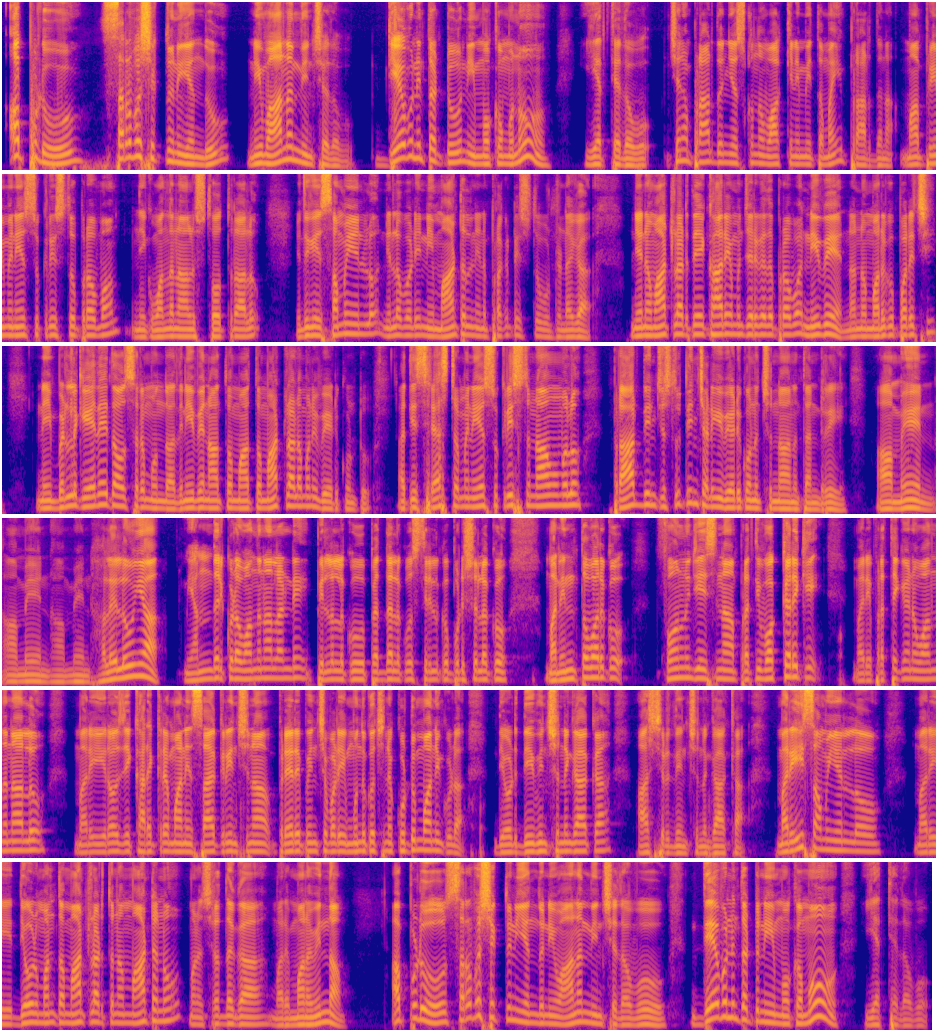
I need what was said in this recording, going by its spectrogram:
అప్పుడు సర్వశక్తుని యందు నీవు ఆనందించేదవు. దేవుని తట్టు నీ ముఖమును ఎత్తెదవు. చిన్న ప్రార్థన చేసుకున్న వాక్య నిమిత్తమై ప్రార్థన. మా ప్రియమనేసుక్రీస్తు ప్రభా నీకు వందనాలు స్తోత్రాలు. ఇదిగో ఈ సమయంలో నిలబడి నీ మాటలు నేను ప్రకటిస్తూ ఉంటుండగా నేను మాట్లాడితే ఏ కార్యము జరగదు ప్రభా నీవే నన్ను మరుగుపరిచి నీ బిడ్డలకు ఏదైతే అవసరం ఉందో అది నీవే నాతో మాతో మాట్లాడమని వేడుకుంటూ అతి శ్రేష్టమైన యేసుక్రీస్తు నామములో ప్రార్థించి స్థుతించి అడిగి వేడుకొనుచున్నాను తండ్రి. Amen amen amen. హల్లెలూయా. మీ అందరికి కూడా వందనాలండి. పిల్లలకు పెద్దలకు స్త్రీలకు పురుషులకు మరి ఇంతవరకు ఫోన్లు చేసిన ప్రతి ఒక్కరికి మరి ప్రత్యేకమైన వందనాలు. మరి ఈరోజు ఈ కార్యక్రమాన్ని సహకరించిన ప్రేరేపించబడి ముందుకొచ్చిన కుటుంబాన్ని కూడా దేవుడు దీవించనుగాక ఆశీర్వదించనుగాక మరి ఈ సమయంలో మరి దేవుడు మనతో మాట్లాడుతున్న మాటను మనం శ్రద్ధగా మరి మనం విందాం. అప్పుడు సర్వశక్తుని ఎందు నీవు ఆనందించేదవు దేవుని తట్టు నీ ముఖము ఎత్తెదవు.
